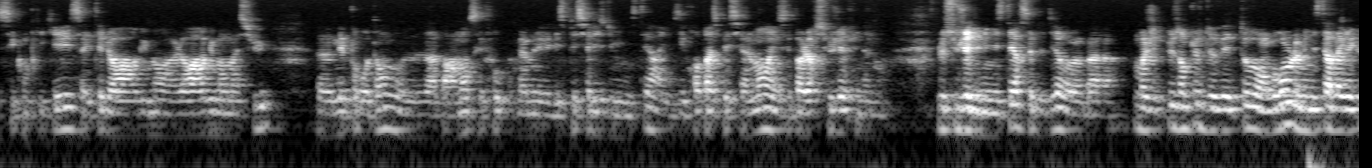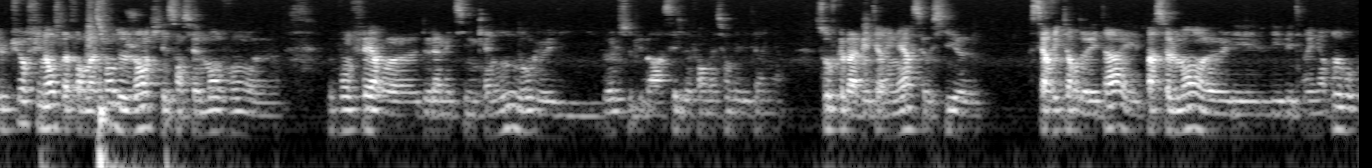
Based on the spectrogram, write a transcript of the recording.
c'est compliqué, ça a été leur argument, leur argument massu. Mais pour autant, apparemment, c'est faux. Même les, les spécialistes du ministère, ils n'y croient pas spécialement et c'est pas leur sujet finalement. Le sujet du ministère, c'est de dire, euh, bah, moi j'ai de plus en plus de veto. En gros, le ministère de l'Agriculture finance la formation de gens qui essentiellement vont, euh, vont faire euh, de la médecine canine, donc ils veulent se débarrasser de la formation des vétérinaires. Sauf que bah, vétérinaire, c'est aussi serviteur de l'État et pas seulement les, les vétérinaires ruraux.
